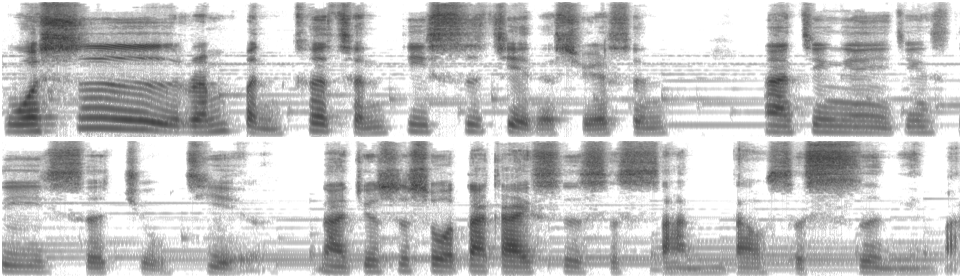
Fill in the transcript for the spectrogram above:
我是人本课程第四届的学生，那今年已经是第十九届了，那就是说大概是十三到十四年吧。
